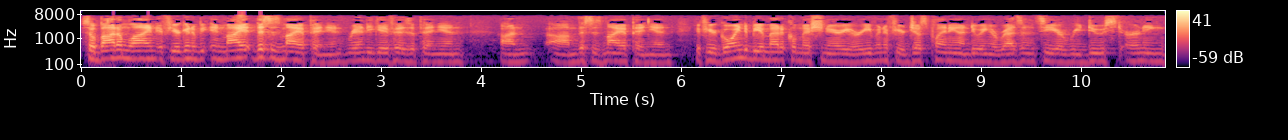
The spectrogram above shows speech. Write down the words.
so bottom line, if you're going to be in my, this is my opinion. Randy gave his opinion on um, this is my opinion. If you're going to be a medical missionary, or even if you're just planning on doing a residency or reduced earning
